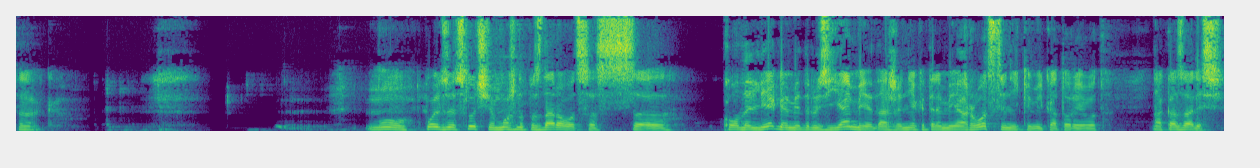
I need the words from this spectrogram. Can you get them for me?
Так. Ну, пользуясь случаем, можно поздороваться с э, коллегами, друзьями, даже некоторыми родственниками, которые вот оказались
